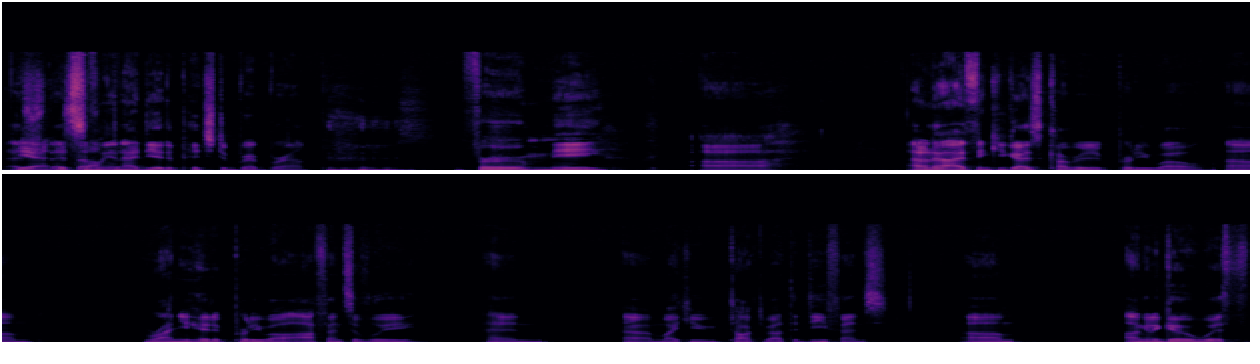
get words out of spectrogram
That's, Yeah, that's it's definitely an idea to pitch to Brett Brown. For me, uh, I don't know. I think you guys covered it pretty well. Um, Ron, you hit it pretty well offensively, and uh, Mike, you talked about the defense. Um, I'm gonna go with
